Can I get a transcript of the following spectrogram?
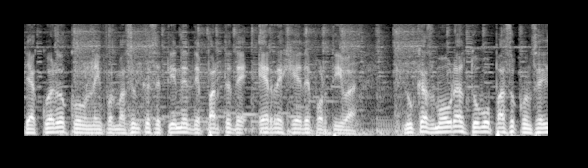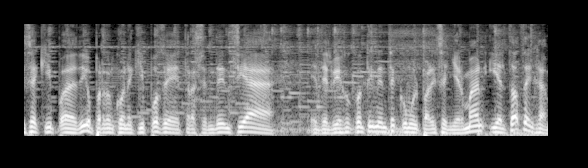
de acuerdo con la información que se tiene de parte de RG Deportiva. Lucas Moura tuvo paso con seis equipos, eh, digo, perdón, con equipos de trascendencia eh, del viejo continente como el Paris Saint Germain y el Tottenham.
